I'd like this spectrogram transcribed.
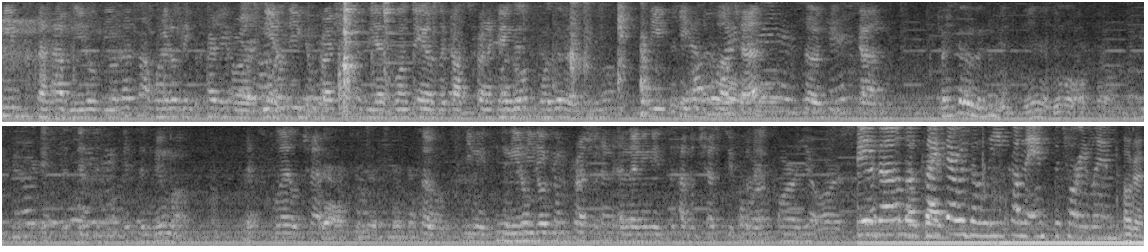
Needs to have needle de- That's not needle decompression or needle decompression because he has one thing of the costophrenic angles. Was it a? He, he has a full chest, so he's got But he said a new. it's it's a, it's a pneumo. It's flail chest. So he needs needle decompression and then he needs to have a chest tube put in. Or yeah, or. There you go. Looks like there was a leak on the inspiratory limb. Okay.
